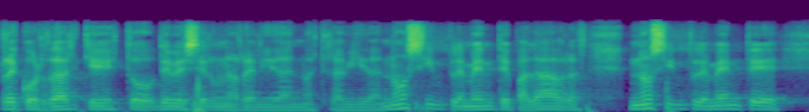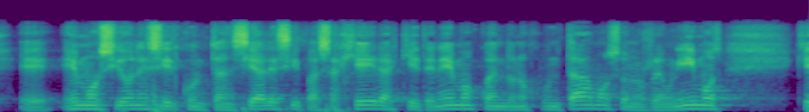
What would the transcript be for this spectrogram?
recordar que esto debe ser una realidad en nuestra vida, no simplemente palabras, no simplemente eh, emociones circunstanciales y pasajeras que tenemos cuando nos juntamos o nos reunimos que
